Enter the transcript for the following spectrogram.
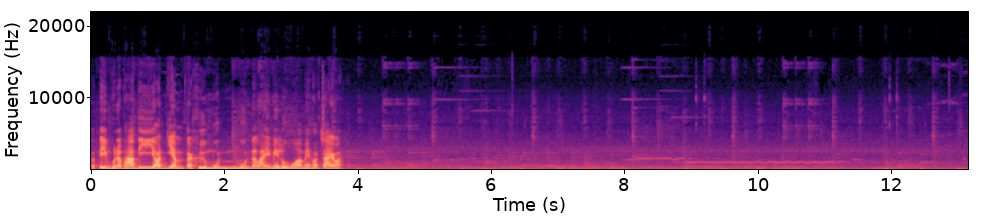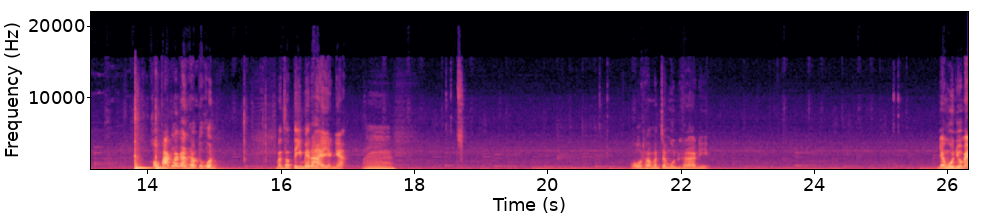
สตรีมคุณภาพดียอดเยี่ยม แต่คือหมุนหมุนอะไรไม่รู้ว่าไม่เข้าใจว่ะขอพักแล้วกันครับทุกคน มันสตรีมไม่ได้อย่างเงี้ย อืม โอ้ ถ้ามันจะหมุนขนาดนี้ ยังหมุนอยู่ไหม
